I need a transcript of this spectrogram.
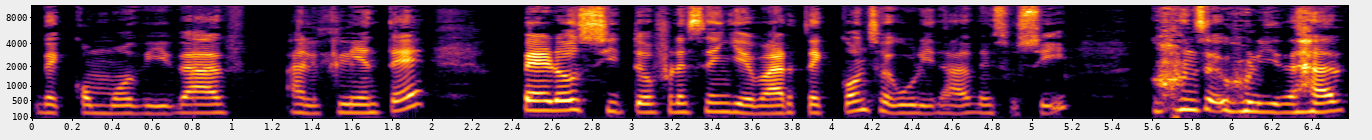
de comodidad al cliente, pero sí te ofrecen llevarte con seguridad, eso sí, con seguridad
